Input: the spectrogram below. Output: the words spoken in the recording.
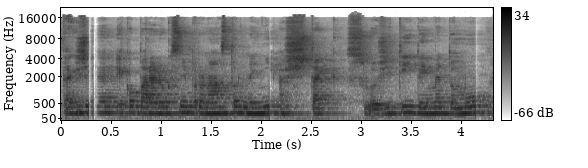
Takže jako paradoxně pro nás to není až tak složitý, dejme tomu, uh,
